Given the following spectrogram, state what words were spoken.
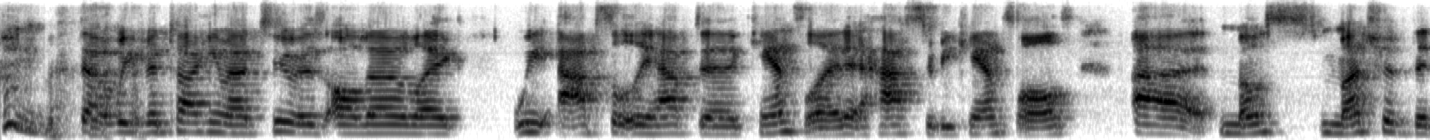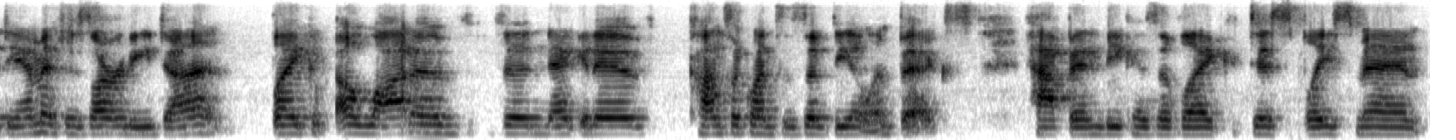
that we've been talking about too is although like we absolutely have to cancel it, it has to be canceled. Uh, most much of the damage is already done. Like a lot of the negative consequences of the Olympics happen because of like displacement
